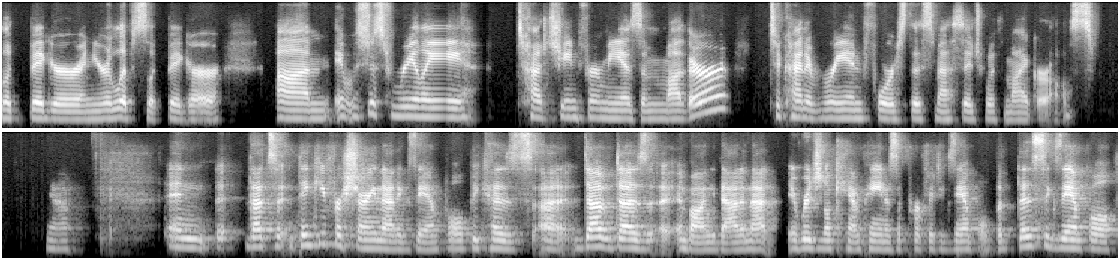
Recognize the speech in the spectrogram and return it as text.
look bigger and your lips look bigger um, it was just really touching for me as a mother to kind of reinforce this message with my girls. Yeah and that's thank you for sharing that example because uh, dove does embody that and that original campaign is a perfect example. But this example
